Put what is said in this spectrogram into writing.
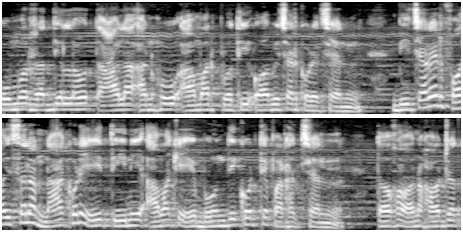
ওমর রাদিয়াল্লাহ তাআলা আনহু আমার প্রতি অবিচার করেছেন। বিচারের ফয়সালা না করে তিনি আমাকে বন্দি করতে পাঠাচ্ছেন। তখন হজরত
